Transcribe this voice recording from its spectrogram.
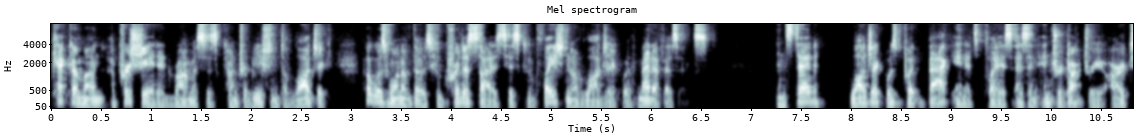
Keckermann appreciated Ramus's contribution to logic, but was one of those who criticized his conflation of logic with metaphysics. Instead, logic was put back in its place as an introductory art,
